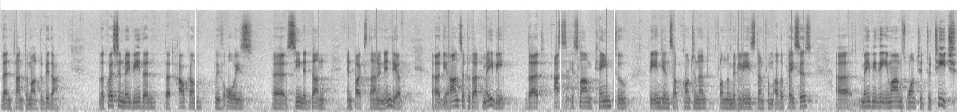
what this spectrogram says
then tantamount to bid'ah. The question may be then that how come we've always uh, seen it done in Pakistan and India? Uh, the answer to that may be that as Islam came to the Indian subcontinent from the Middle East and from other places, uh, maybe the Imams wanted to teach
